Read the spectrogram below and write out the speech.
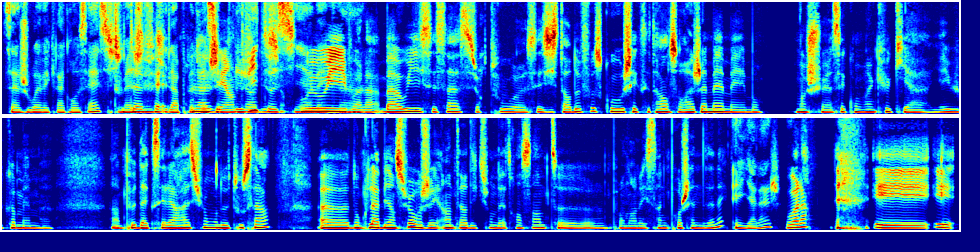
Ça joue avec la grossesse. J'imagine qu'il a progressé plus vite aussi. Oui, oui, euh, voilà. Bah oui, c'est ça. Surtout ces histoires de fausses couches, etc. On ne saura jamais. Mais bon, moi, je suis assez convaincue qu'il y, y, a eu quand même un peu d'accélération de tout ça. Euh, donc là, bien sûr, j'ai interdiction d'être enceinte euh, pendant les cinq prochaines années. Et il y a l'âge Voilà. et, et,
